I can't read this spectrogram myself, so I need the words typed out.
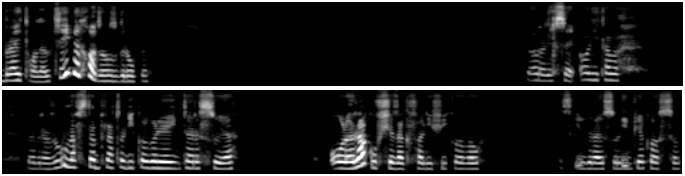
Brightonem. Czyli wychodzą z grupy. Dobra, niech sobie oni tam... Dobra, runda wstępna to nikogo nie interesuje. Ole, Raków się zakwalifikował. Z kim grają z Olimpiakosem?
